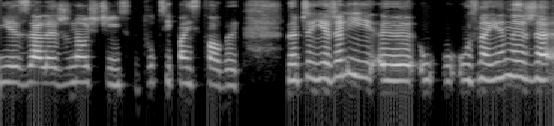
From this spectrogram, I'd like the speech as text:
niezależności instytucji państwowych. Znaczy, jeżeli e, uznajemy, że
